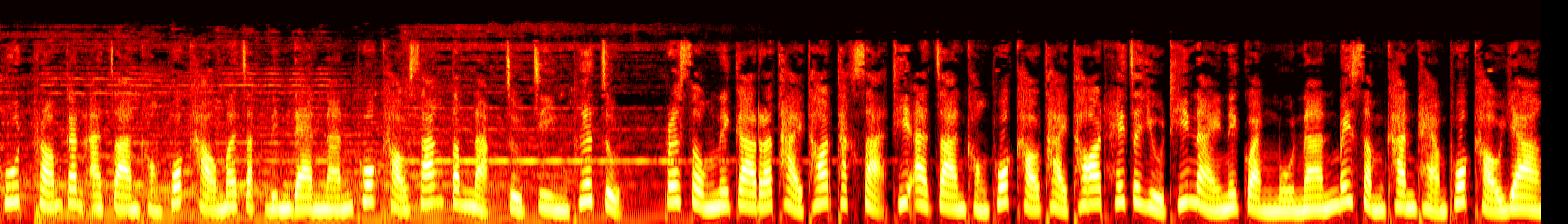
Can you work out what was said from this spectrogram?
พูดพร้อมกันอาจารย์ของพวกเขามาจากดินแดนนั้น พวกเขาสร้างตำหนักจู่จริงเพื่อจุดประสงค์ในการถ่ายทอดทักษะที่อาจารย์ของพวกเขาถ่ายทอดให้จะอยู่ที่ไหนในแกว่งหมู่นั้นไม่สำคัญแถมพวกเขายัง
